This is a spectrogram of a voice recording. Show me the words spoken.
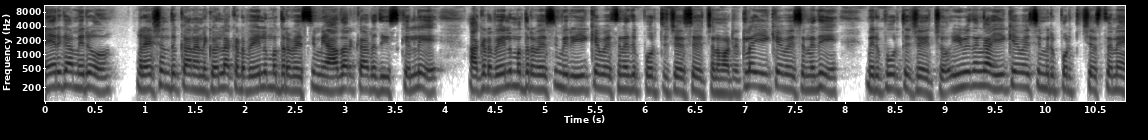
నేరుగా మీరు రేషన్ దుకాణానికి వెళ్ళి అక్కడ వేలు ముద్ర వేసి మీ ఆధార్ కార్డు తీసుకెళ్ళి అక్కడ వేలు ముద్ర వేసి మీరు ఈకేవైసీ అనేది పూర్తి చేసేయచ్చు అనమాట ఇట్లా ఈకేవైసీ అనేది మీరు పూర్తి చేయొచ్చు. ఈ విధంగా ఈకేవైసీ మీరు పూర్తి చేస్తేనే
